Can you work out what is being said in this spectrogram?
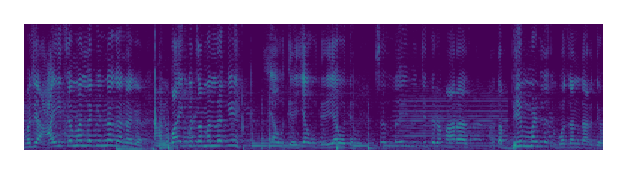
म्हणजे आईचं म्हणलं की नग नग. आणि बायकोचं म्हणलं की येऊ द्या येऊ द्या येऊ द्या असं लय विचित्र महाराज. आता भीम म्हटलं वजनदार देव.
